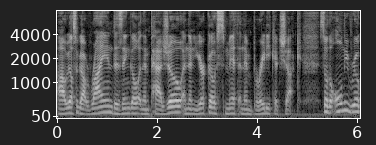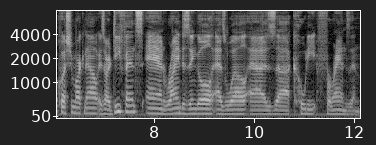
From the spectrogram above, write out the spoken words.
Uh, we also got Ryan, Dzingel, and then Pageau, and then Jurco, Smith, and then Brady Tkachuk. So the only real question mark now is our defense and Ryan Dzingel as well as uh, Cody Franzen.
